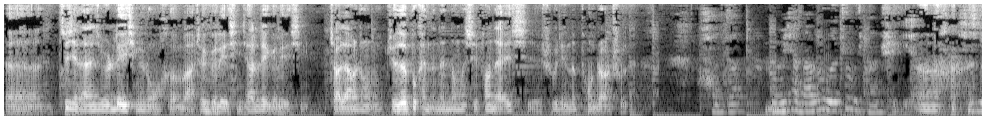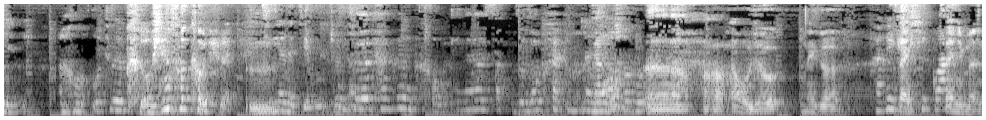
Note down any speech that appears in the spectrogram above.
呃，最简单的就是类型融合嘛，这个类型加那个类型，找两种绝对不可能的东西放在一起，说不定能碰撞出来。好的，我没想到录了这么长时间，嗯谢谢你。然后我特别渴，我先喝口水。今天的节目就到我觉。得他更渴，我听他的嗓子都快那你要喝口水，嗯，好好好，那我就那个还可以吃在西瓜在你们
